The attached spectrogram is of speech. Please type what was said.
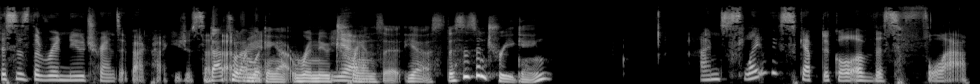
this is the Renew Transit backpack. You just said That's that, what I'm looking at. Renew Yeah. Transit. Yes. This is intriguing. I'm slightly skeptical of this flap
